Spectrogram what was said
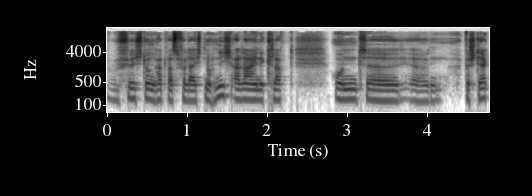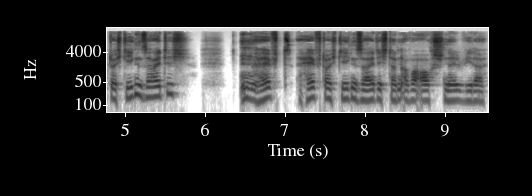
Befürchtungen hat, was vielleicht noch nicht alleine klappt und äh, äh, bestärkt euch gegenseitig. Helft, helft euch gegenseitig dann aber auch schnell wieder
